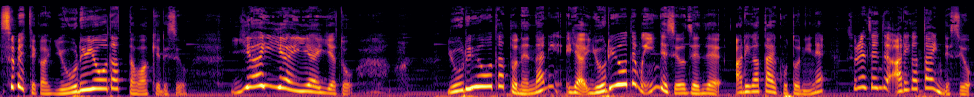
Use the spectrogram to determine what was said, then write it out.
全てが夜用だったわけですよ。いやいやいやいやと。夜用だとね何いや夜用でもいいんですよ全然。ありがたいことにね。それ全然ありがたいんですよ。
